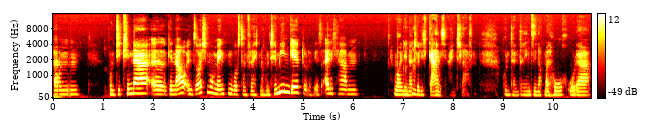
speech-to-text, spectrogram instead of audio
Ähm, und die Kinder, äh, genau in solchen Momenten, wo es dann vielleicht noch einen Termin gibt oder wir es eilig haben, wollen die mhm. natürlich gar nicht einschlafen. Und dann drehen sie nochmal hoch oder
